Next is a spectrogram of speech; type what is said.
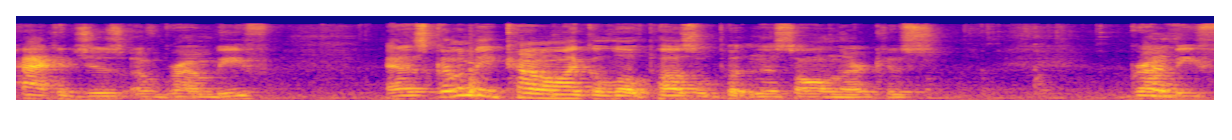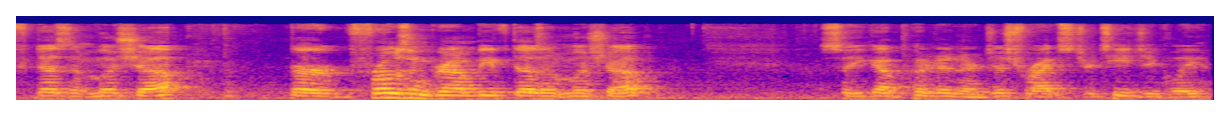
packages of ground beef, and it's going to be kind of like a little puzzle putting this all in there because ground beef doesn't mush up, or frozen ground beef doesn't mush up. So you got to put it in there just right strategically,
